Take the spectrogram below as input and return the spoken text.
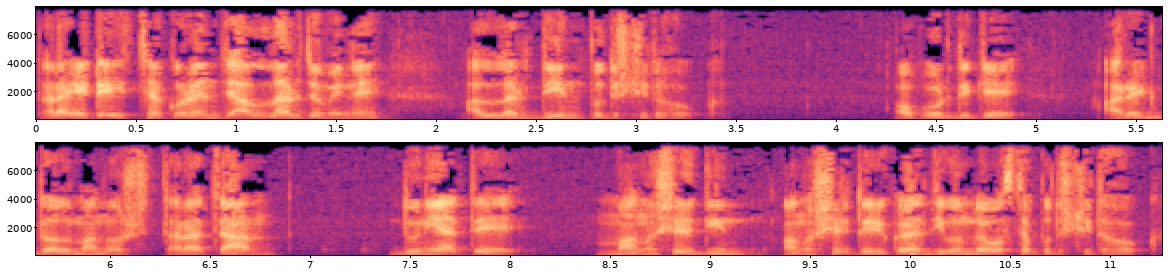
তারা এটাই ইচ্ছা করেন যে আল্লাহর জমিনে আল্লাহর দিন প্রতিষ্ঠিত হোক। অপরদিকে আরেক দল মানুষ, তারা চান দুনিয়াতে মানুষের দিন, মানুষের তৈরি করা জীবন ব্যবস্থা প্রতিষ্ঠিত হোক।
